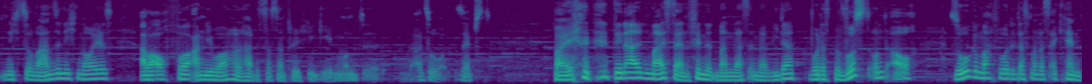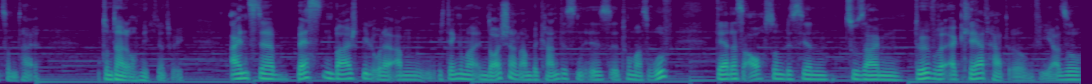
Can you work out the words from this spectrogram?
nicht so wahnsinnig Neues, aber auch vor Andy Warhol hat es das natürlich gegeben. Und äh, also selbst bei den alten Meistern findet man das immer wieder, wo das bewusst und auch so gemacht wurde, dass man das erkennt zum Teil. Zum Teil auch nicht, natürlich. Eins der besten Beispiele oder am, ich denke mal in Deutschland am bekanntesten ist äh, Thomas Ruf, der das auch so ein bisschen zu seinem Dövre erklärt hat irgendwie. Also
